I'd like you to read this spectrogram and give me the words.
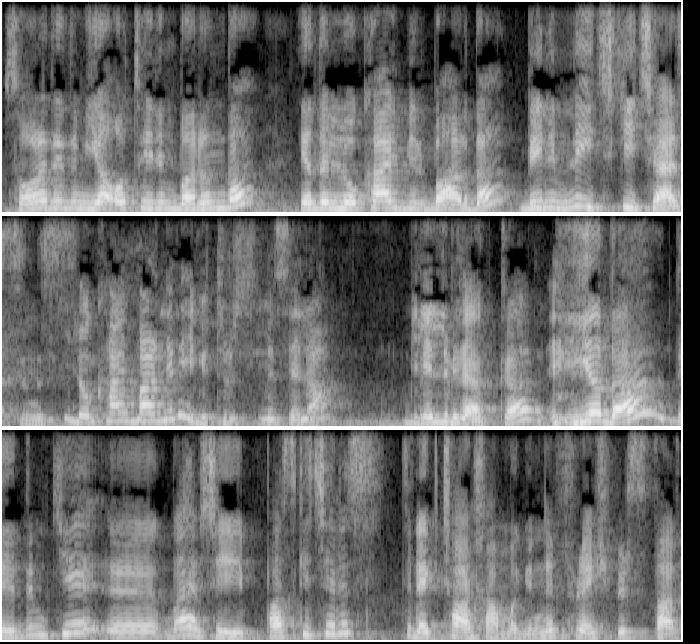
Sonra dedim ya otelin barında ya da lokal bir barda benimle içki içersiniz. Lokal bar nereye götürürsün mesela? Bilelim. Bir dakika. ya da dedim ki e, her şeyi pas geçeriz. Direkt çarşamba gününe fresh bir start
